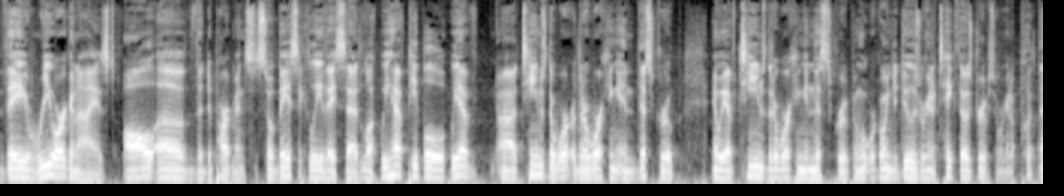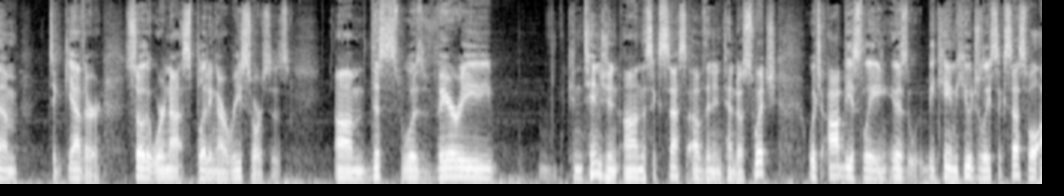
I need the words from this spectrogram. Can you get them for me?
they reorganized all of the departments. So basically, they said, "Look, we have people, we have uh, teams that work that are working in this group, and we have teams that are working in this group. And what we're going to do is we're going to take those groups and we're going to put them together so that we're not splitting our resources." Um, this was very contingent on the success of the Nintendo Switch which obviously is became hugely successful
